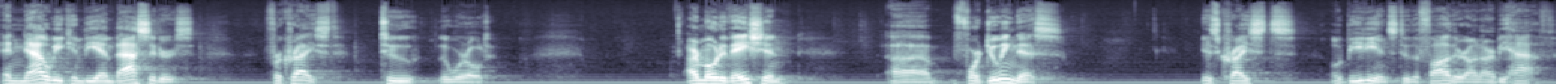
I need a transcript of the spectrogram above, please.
And now we can be ambassadors for Christ to the world. Our motivation uh, for doing this is Christ's obedience to the Father on our behalf.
